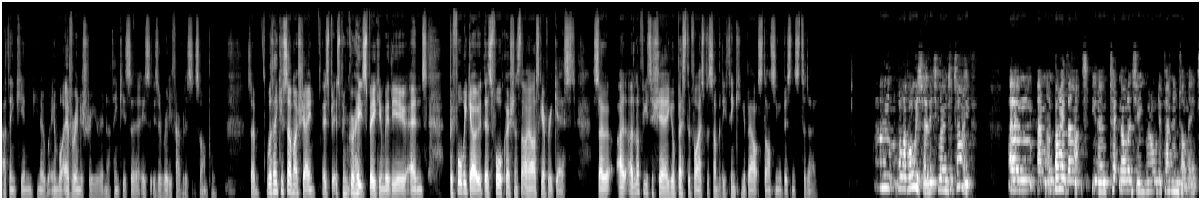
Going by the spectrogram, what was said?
i think in you know in whatever industry you're in i think is a is, is a really fabulous example. So well thank you so much jane. It's, it's been great speaking with you and before we go there's four questions that i ask every guest. So I, i'd love for you to share your best advice for somebody thinking about starting a business today. Um, well i've always said it's learn to type. Um, and, and, by that, you know, technology, we're all dependent on it.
